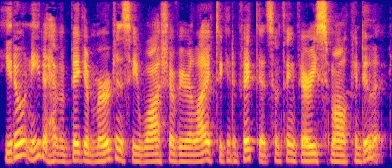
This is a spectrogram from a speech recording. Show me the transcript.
you don't need to have a big emergency wash over your life to get evicted. Something very small can do it.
